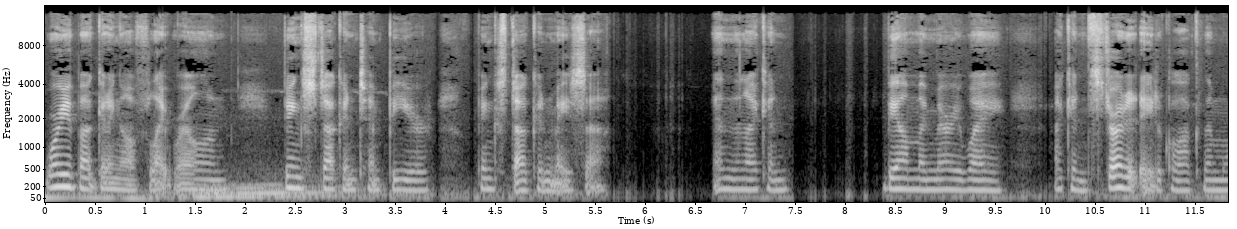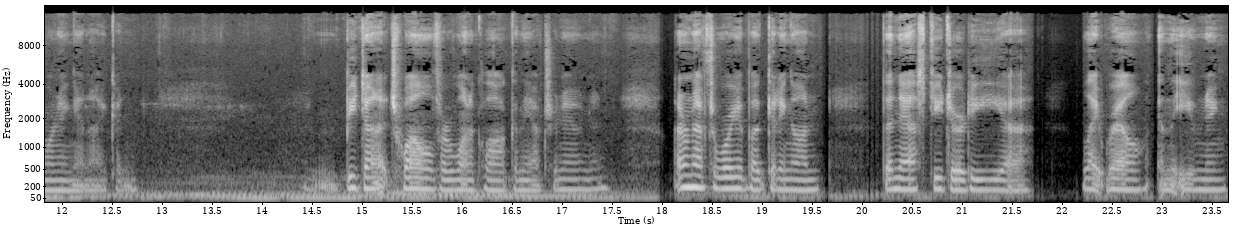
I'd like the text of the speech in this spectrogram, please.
worry about getting off light rail and being stuck in Tempe or being stuck in Mesa. And then I can be on my merry way. I can start at 8 o'clock in the morning and I can be done at 12 or 1 o'clock in the afternoon. And I don't have to worry about getting on the nasty, dirty uh, light rail in the evening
